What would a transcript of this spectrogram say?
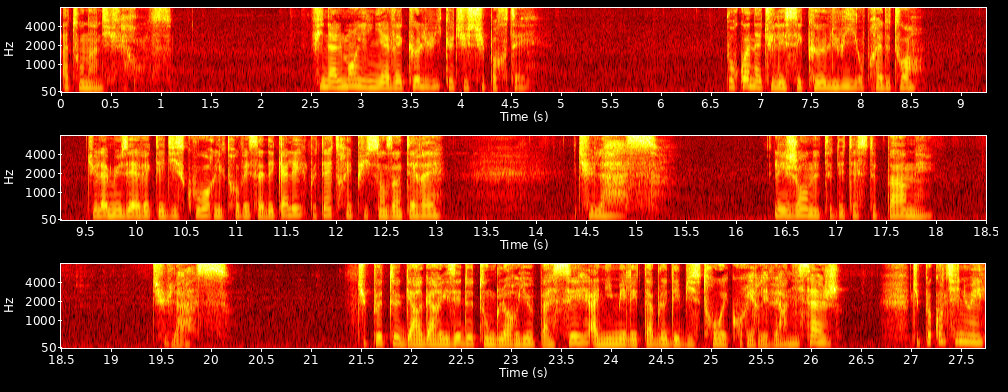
à ton indifférence. Finalement, il n'y avait que lui que tu supportais. Pourquoi n'as-tu laissé que lui auprès de toi? Tu l'amusais avec tes discours, il trouvait ça décalé, peut-être, et puis sans intérêt. Tu lasses. Les gens ne te détestent pas, mais tu lasses. Tu peux te gargariser de ton glorieux passé, animer les tables des bistrots et courir les vernissages. Tu peux continuer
